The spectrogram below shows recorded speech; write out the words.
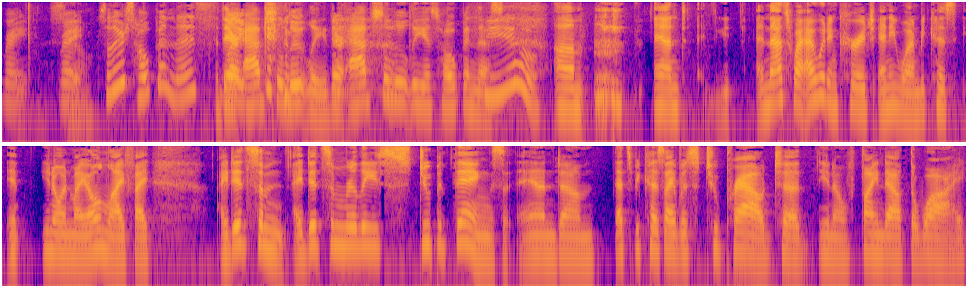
Right. Right. So- So there's hope in this. There Like, absolutely, there absolutely is hope in this you. um, and and that's why I would encourage anyone because it, you know in my own life I I did some I did some really stupid things and um, that's because I was too proud to you know find out the why.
